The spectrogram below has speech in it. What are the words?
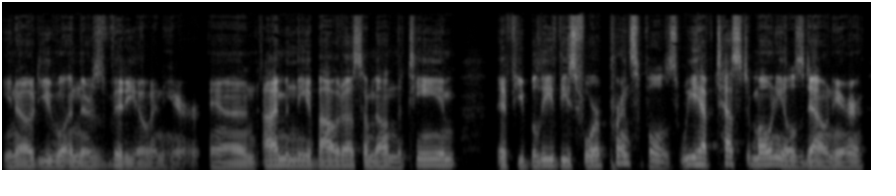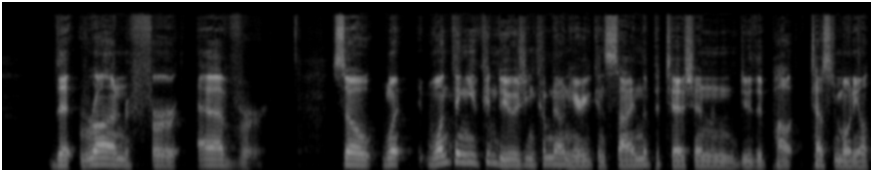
You know, do you and there's video in here, and I'm in the about us. I'm on the team. If you believe these four principles, we have testimonials down here that run forever. So what one thing you can do is you can come down here, you can sign the petition and do the po- testimonial,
